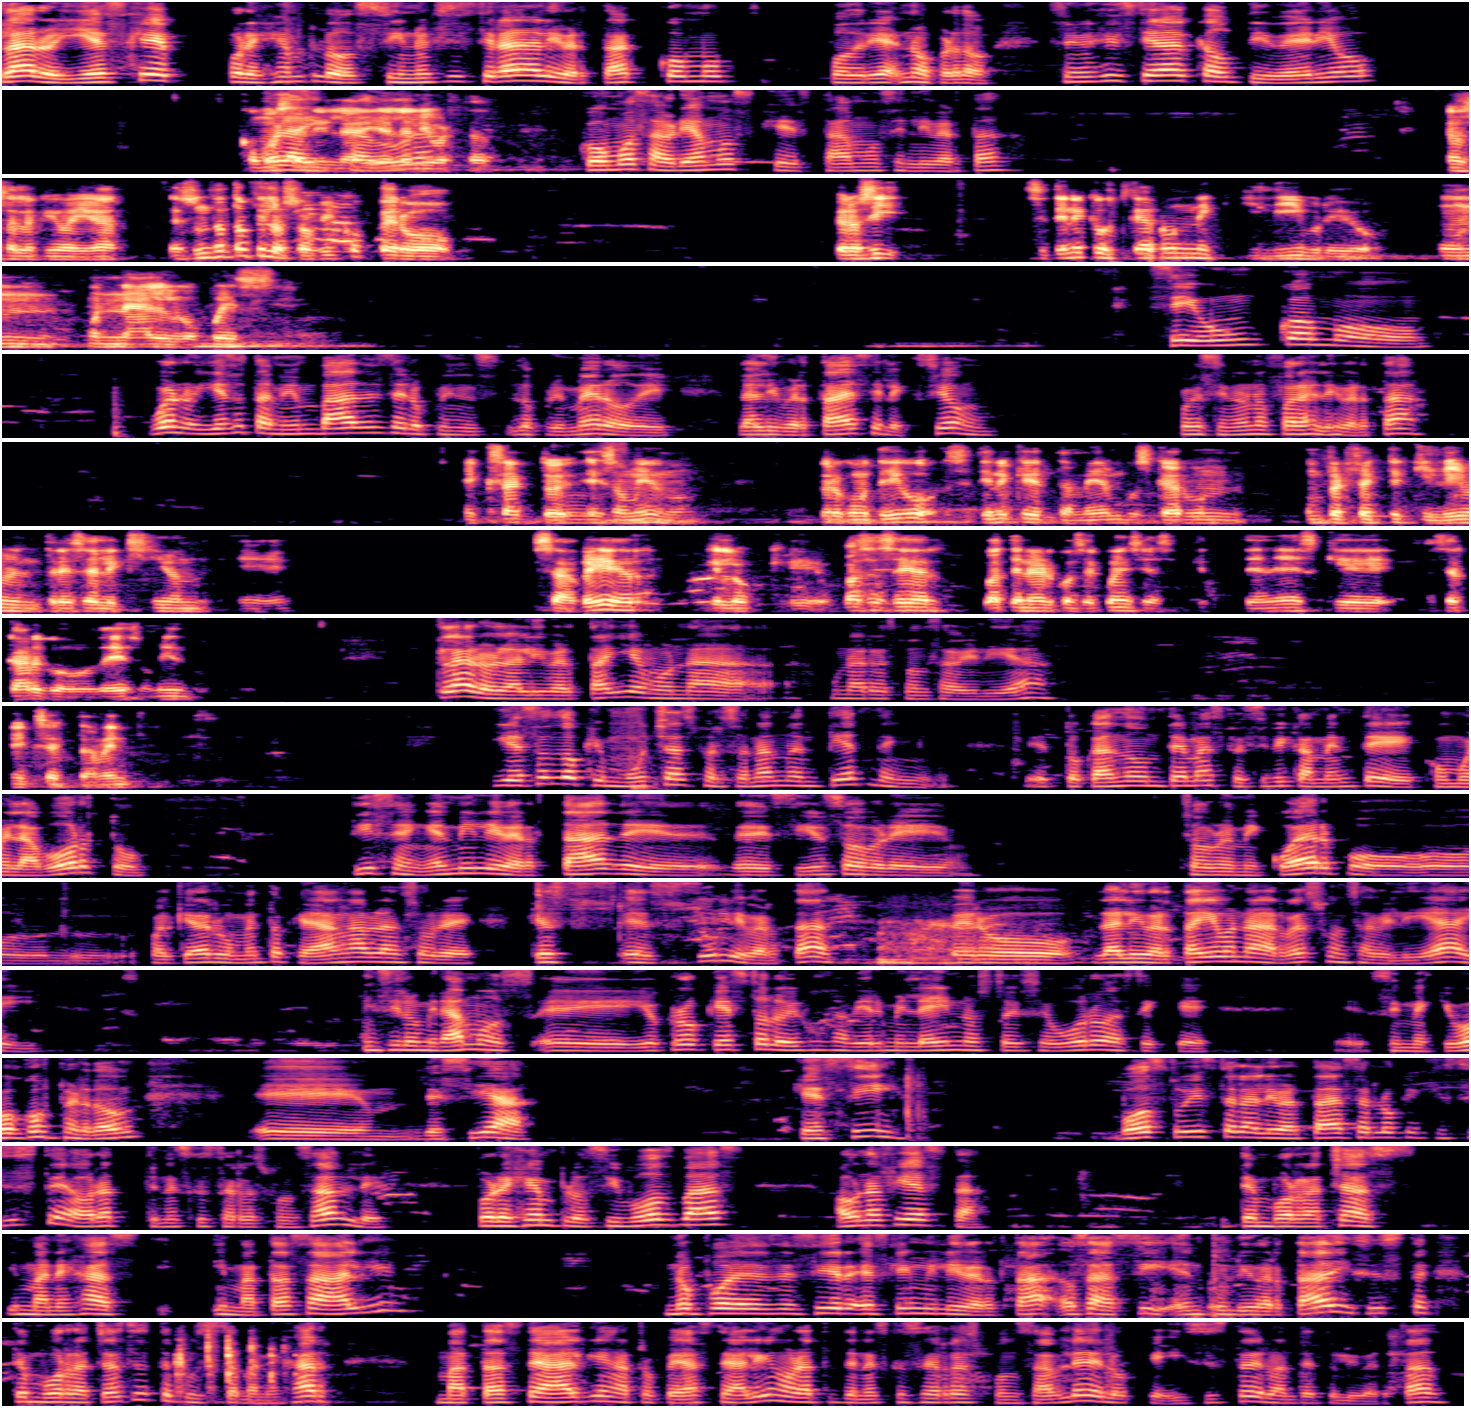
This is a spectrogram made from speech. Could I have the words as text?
Claro, y es que, por ejemplo, si no existiera la libertad, ¿cómo podría... No, perdón, si no existiera el cautiverio, ¿Cómo la la, libertad? ¿cómo sabríamos que estamos en libertad? O sea, lo que iba a llegar. Es un tanto filosófico, pero. Pero sí, se tiene que buscar un equilibrio, un, un algo, pues. Sí, un como... Bueno, y eso también va desde lo, lo primero, de la libertad de selección, porque si no, no fuera libertad. Exacto, eso mismo. Pero como te digo, se tiene que también buscar un, un perfecto equilibrio entre esa elección. eh, saber que lo que vas a hacer va a tener consecuencias y que te tienes que hacer cargo de eso mismo. Claro, la libertad lleva una, una responsabilidad. Exactamente. Y eso es lo que muchas personas no entienden, eh, tocando un tema específicamente como el aborto. Dicen, es mi libertad de, de decidir sobre, sobre mi cuerpo o cualquier argumento que dan, hablan sobre que es, es su libertad, pero la libertad lleva una responsabilidad y, y si lo miramos, eh, yo creo que esto lo dijo Javier Milei, no estoy seguro, así que eh, si me equivoco, perdón, eh, decía que sí, vos tuviste la libertad de hacer lo que quisiste, ahora tienes que ser responsable. Por ejemplo, si vos vas a una fiesta y te emborrachas y manejas y, y matas a alguien, no puedes decir, es que en mi libertad, o sea, sí, en tu libertad hiciste, te emborrachaste, te pusiste a manejar, mataste a alguien, atropellaste a alguien, ahora te tenés que ser responsable de lo que hiciste durante tu libertad.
